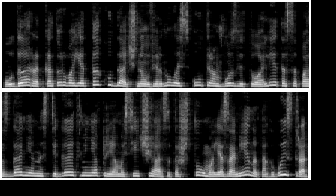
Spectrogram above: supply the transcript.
Удар, от которого я так удачно увернулась утром возле туалета с опозданием, настигает меня прямо сейчас. Это что, моя замена так быстро?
